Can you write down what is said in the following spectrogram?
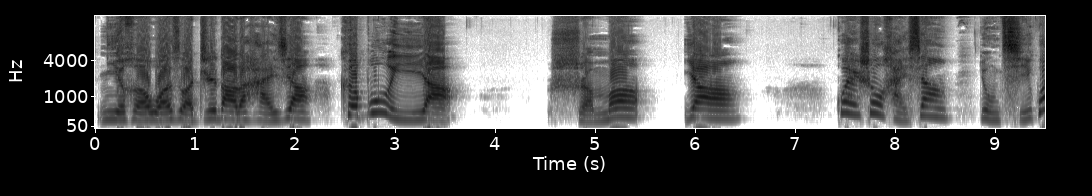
你和我所知道的海象可不一样。什么样？怪兽海象用奇怪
